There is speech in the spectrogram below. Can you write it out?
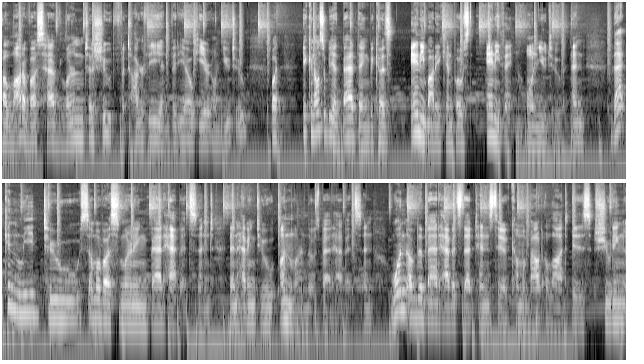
a lot of us have learned to shoot photography and video here on YouTube, but it can also be a bad thing because anybody can post anything on YouTube. And that can lead to some of us learning bad habits and then having to unlearn those bad habits. And one of the bad habits that tends to come about a lot is shooting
